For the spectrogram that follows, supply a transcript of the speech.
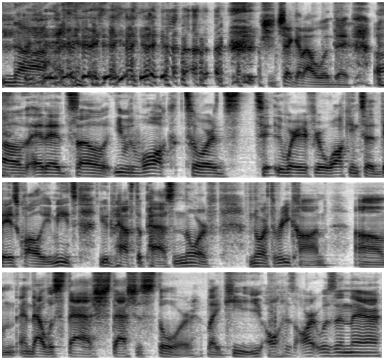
Nah. you should check it out one day. Um, and then so you would walk towards to where if you're walking to Dave's Quality Meats, you'd have to pass Nort Nort Recon, um, and that was Stash Stash's store. Like he, all his art was in there.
